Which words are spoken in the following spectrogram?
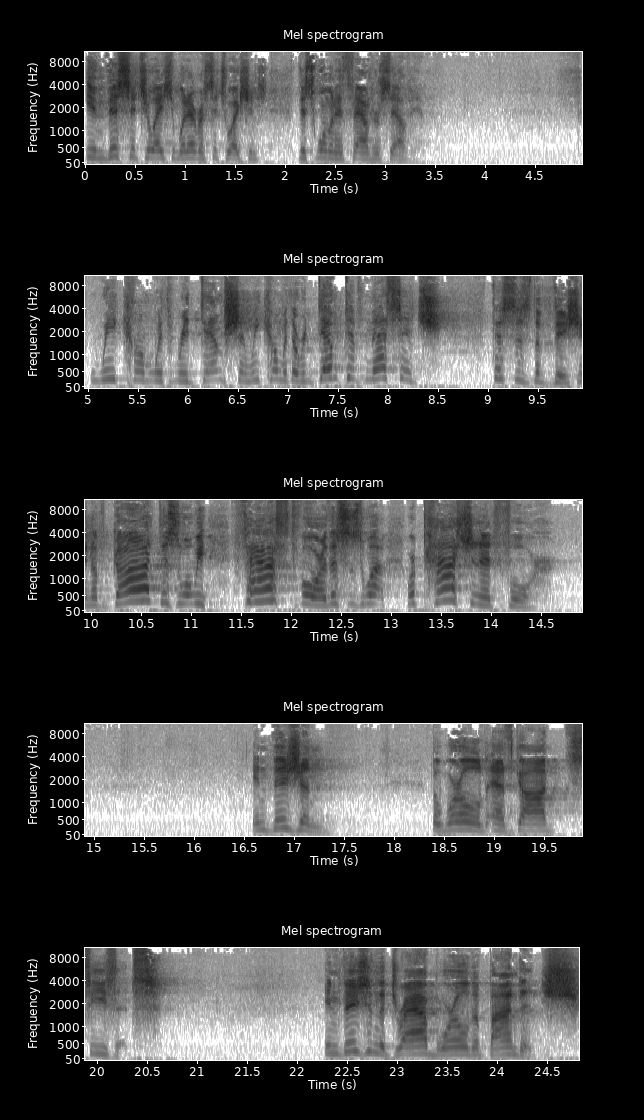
in this situation, whatever situation this woman has found herself in. We come with redemption. We come with a redemptive message. This is the vision of God. This is what we fast for. This is what we're passionate for. Envision the world as God sees it. Envision the drab world of bondage.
